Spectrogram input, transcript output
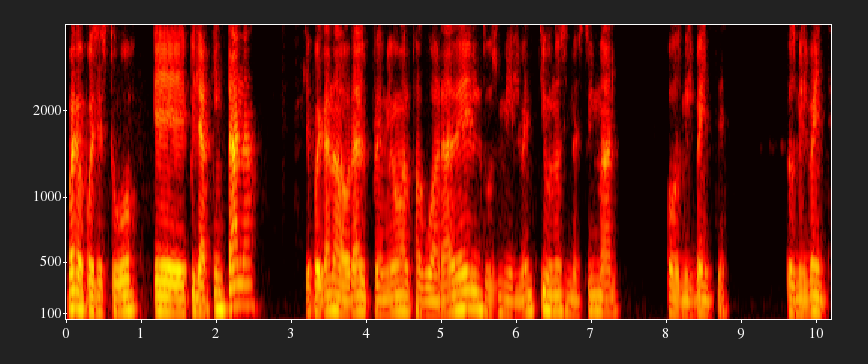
Bueno, pues estuvo eh, Pilar Quintana, que fue ganadora del premio Alfaguara del 2021, si no estoy mal, o 2020. 2020.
